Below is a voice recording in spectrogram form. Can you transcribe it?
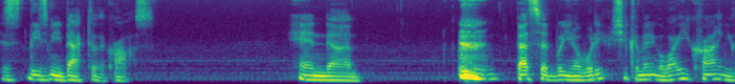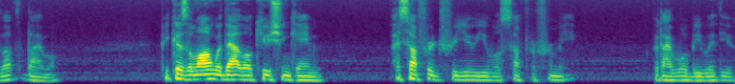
is leads me back to the cross. And uh, Beth said, "Well, you know, what?" Do you, she come in and go, "Why are you crying? You love the Bible." Because along with that locution came I suffered for you, you will suffer for me, but I will be with you.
